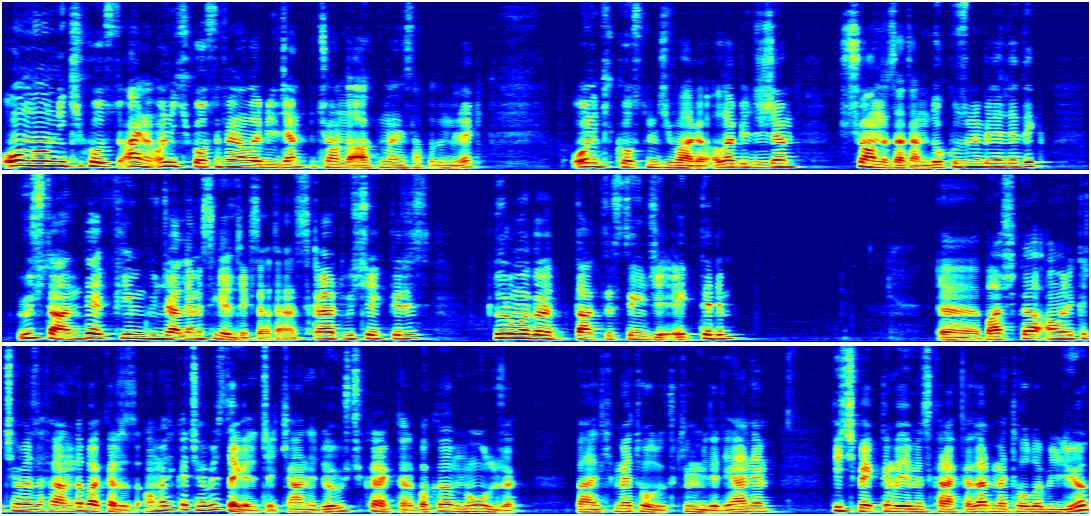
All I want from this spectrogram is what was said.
10 12 kostüm aynen 12 kostüm falan alabileceğim. Şu anda aklımdan hesapladım direkt. 12 kostüm civarı alabileceğim. Şu anda zaten 9'unu belirledik. 3 tane de film güncellemesi gelecek zaten. Scarlet Witch'i ekleriz. Duruma göre Doctor Strange'i eklerim. Ee, başka Amerika Chavez'e falan da bakarız. Amerika Chavez de gelecek. Yani dövüşçü karakter. Bakalım ne olacak. Belki meta olur. Kim bilir. Yani hiç beklemediğimiz karakterler meta olabiliyor.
